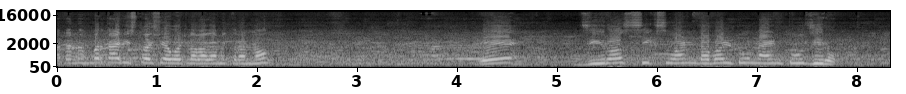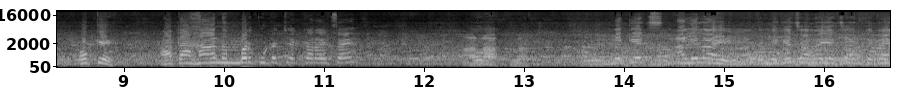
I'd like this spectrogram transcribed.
आता नंबर काय दिसतोय शेवटला बघा मित्रांनो. A zero six one double two nine two zero. Okay. आता हा नंबर कुठं चेक करायचा आहे? आला आपला. लगेच आलेला आहे. आता लगेच आला याचा अर्थ काय?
